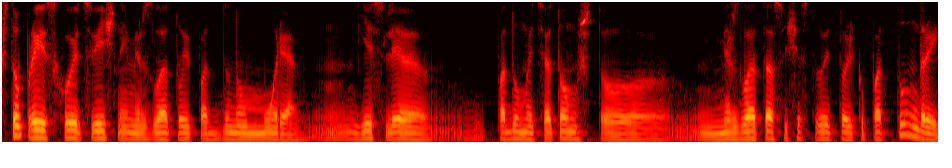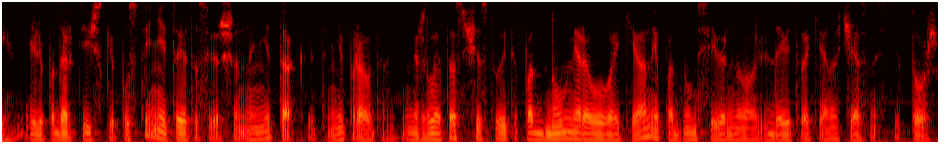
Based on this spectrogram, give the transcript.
Что происходит с вечной мерзлотой под дном моря? Если подумать о том, что мерзлота существует только под тундрой или под арктической пустыней, то это совершенно не так, это неправда. Мерзлота существует и под дном Мирового океана, и под дном Северного Ледовитого океана в частности тоже.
